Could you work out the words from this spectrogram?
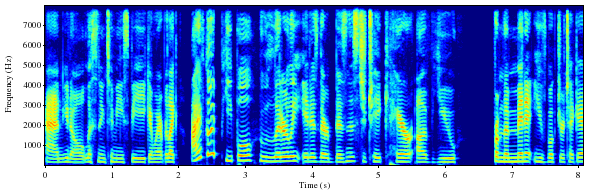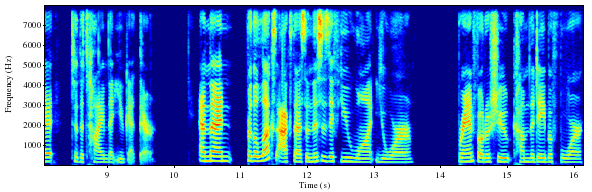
and you know listening to me speak and whatever like i've got people who literally it is their business to take care of you from the minute you've booked your ticket to the time that you get there and then for the lux access and this is if you want your brand photo shoot come the day before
